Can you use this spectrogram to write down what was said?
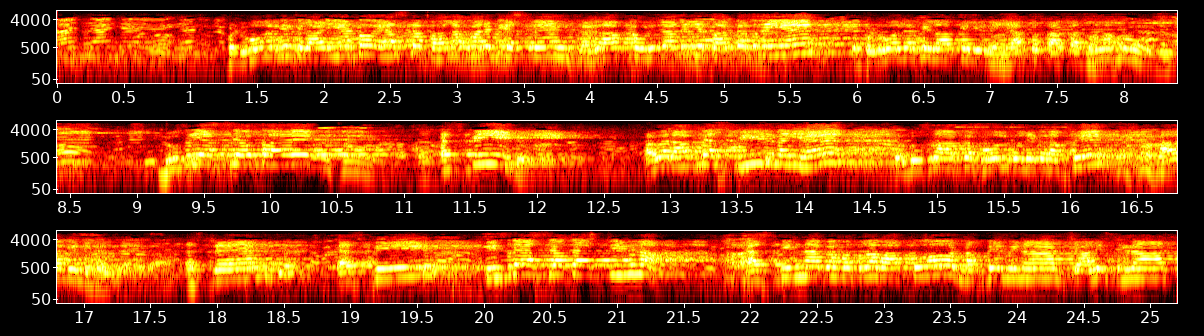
फुटबॉल के खिलाड़ी हैं तो एस का पहला क्वालिटी स्ट्रेंथ अगर आपको ऊर्जा नहीं है, ताकत नहीं है तो फुटबॉल का खेल आपके लिए नहीं है, आपको ताकत होना होगा। दूसरी एस से होता है स्पीड अगर आप में स्पीड नहीं है तो दूसरा आपका बॉल को लेकर आपसे आगे निकल जाएगा। स्ट्रेंथ स्पीड तीसरा एस से होता है स्टीमना स्टीमना का मतलब आपको 90 मिनट 40 मिनट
